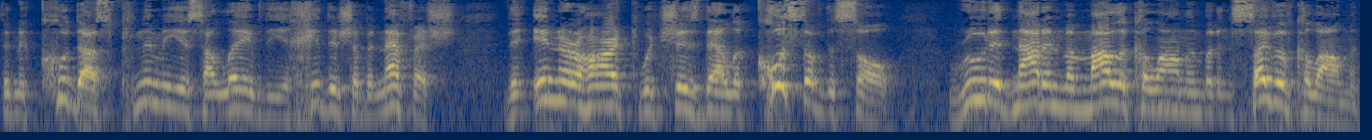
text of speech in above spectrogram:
the nekudas pnimiyas alev, the yechidish benefesh, the inner heart, which is the elikus of the soul, rooted not in mamala kalalman, but in saivav kalalman,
